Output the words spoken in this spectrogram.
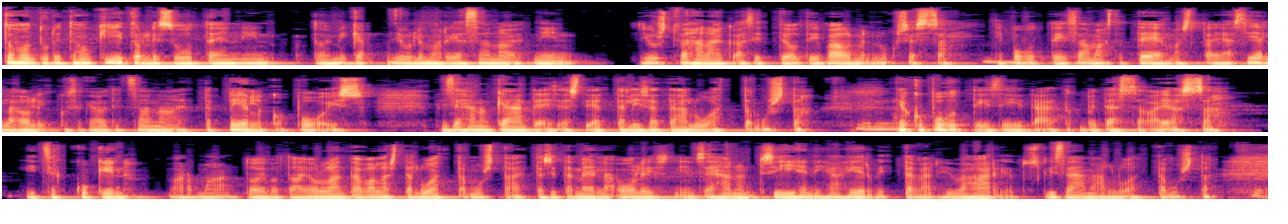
Tuohon tuli tuohon kiitollisuuteen, niin toi mikä Juuli-Maria sanoi, niin just vähän aikaa sitten oltiin valmennuksessa ja puhuttiin samasta teemasta ja siellä oli, kun sä käytit sanaa, että pelko pois, niin sehän on käänteisesti, että lisätään luottamusta. Kyllä. Ja kun puhuttiin siitä, että kun me tässä ajassa itse kukin varmaan toivotaan jollain tavalla sitä luottamusta, että sitä meillä olisi, niin sehän on siihen ihan hirvittävän hyvä harjoitus lisäämään luottamusta. Kyllä.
